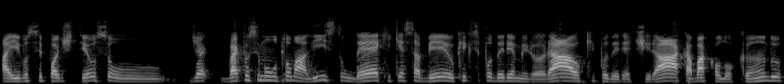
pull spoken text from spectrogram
aí você pode ter o seu. Vai que você montou uma lista, um deck, quer saber o que, que você poderia melhorar, o que poderia tirar, acabar colocando,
